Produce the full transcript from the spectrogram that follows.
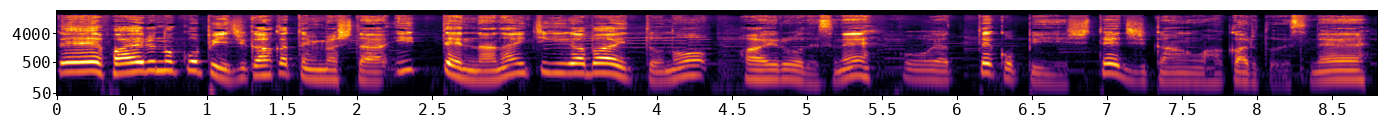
で、ファイルのコピー、時間計ってみました。1.71GB のファイルをですね、こうやってコピーして時間を計るとですね。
